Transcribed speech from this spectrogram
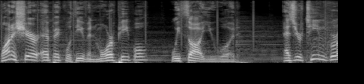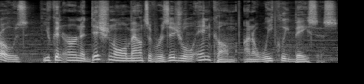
Want to share Epic with even more people? We thought you would. As your team grows, you can earn additional amounts of residual income on a weekly basis.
